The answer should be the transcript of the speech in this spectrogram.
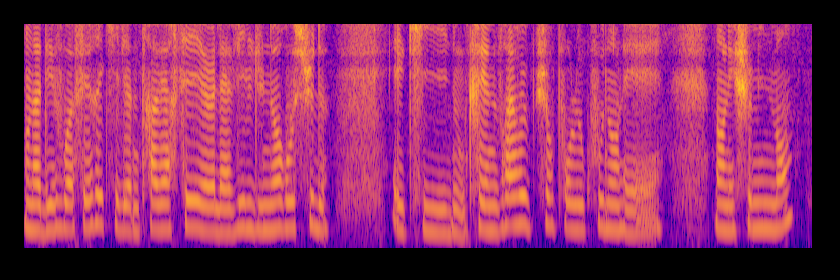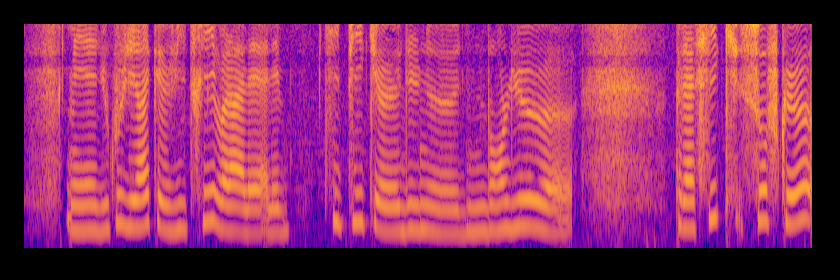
on a des voies ferrées qui viennent traverser la ville du nord au sud et qui créent une vraie rupture pour le coup dans les, dans les cheminements. Mais du coup, je dirais que Vitry, voilà, elle est, typique euh, d'une banlieue euh, classique, sauf que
